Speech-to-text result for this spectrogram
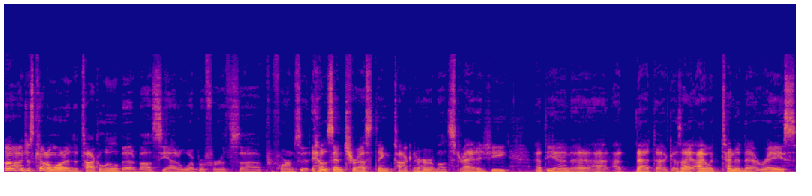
Uh, I just kind of wanted to talk a little bit about Sienna Wipperfurth's uh, performance. It, it was interesting talking to her about strategy at the end. Uh, at, at that because I, I attended that race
